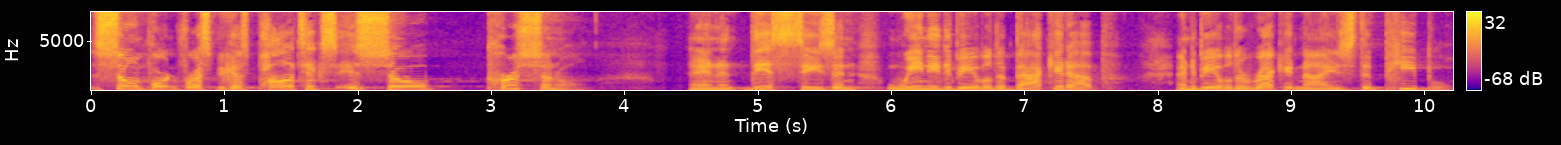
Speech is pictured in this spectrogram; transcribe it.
so important for us because politics is so personal. And in this season, we need to be able to back it up and to be able to recognize the people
